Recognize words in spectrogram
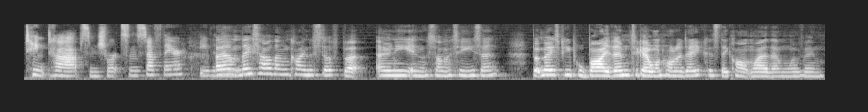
tank tops and shorts and stuff there? Even Um, they sell them kind of stuff, but only in the summer season. But most people buy them to go on holiday because they can't wear them within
